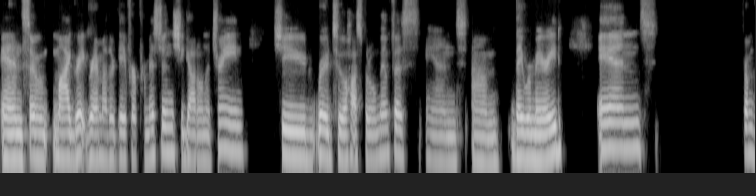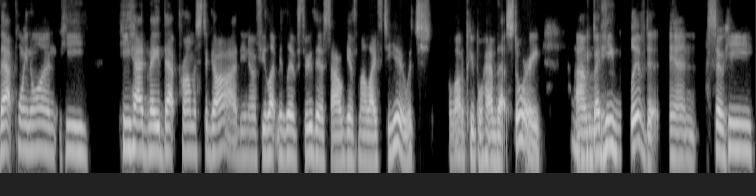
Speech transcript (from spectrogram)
And so my great grandmother gave her permission. She got on a train. She rode to a hospital in memphis and um, they were married. And from that point on he he had made that promise to god you know if you let me live through this i'll give my life to you which a lot of people have that story um, mm-hmm. but he lived it and so he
